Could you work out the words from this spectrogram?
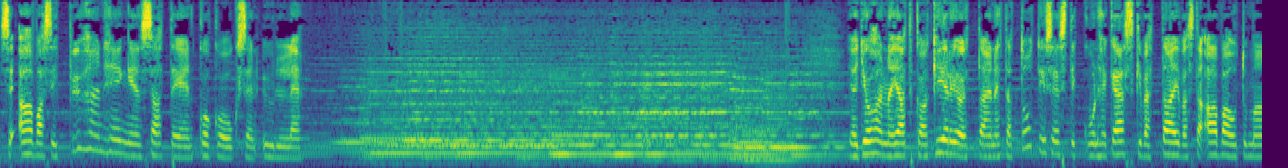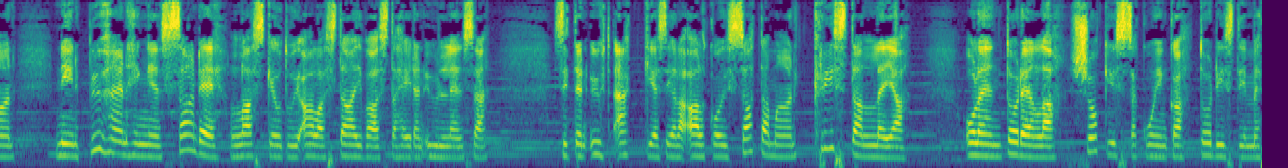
se avasi pyhän hengen sateen kokouksen ylle. Ja Johanna jatkaa kirjoittaen, että totisesti kun he käskivät taivasta avautumaan, niin pyhän hengen sade laskeutui alas taivaasta heidän yllensä. Sitten yhtäkkiä siellä alkoi satamaan kristalleja. Olen todella shokissa, kuinka todistimme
